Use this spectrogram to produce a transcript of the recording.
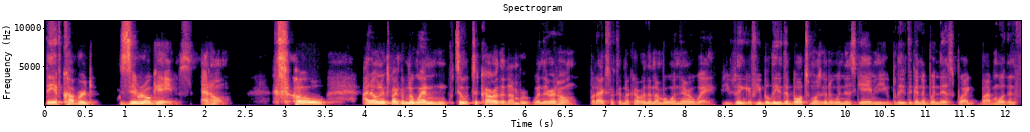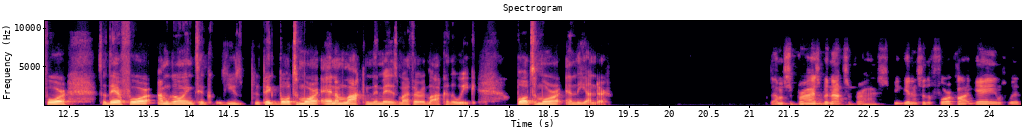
They have covered zero games at home. So I don't expect them to win to, to cover the number when they're at home, but I expect them to cover the number when they're away. If you think if you believe that Baltimore is going to win this game, you believe they're going to win this by, by more than four. So therefore, I'm going to use pick Baltimore, and I'm locking them in as my third lock of the week. Baltimore and the under. I'm surprised, but not surprised. We get into the four o'clock games with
